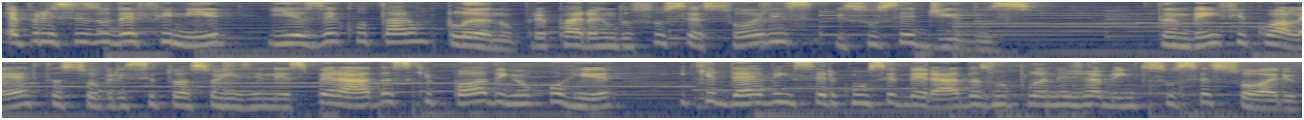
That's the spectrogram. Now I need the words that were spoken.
é preciso definir e executar um plano, preparando sucessores e sucedidos. Também ficou alerta sobre situações inesperadas que podem ocorrer e que devem ser consideradas no planejamento sucessório.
